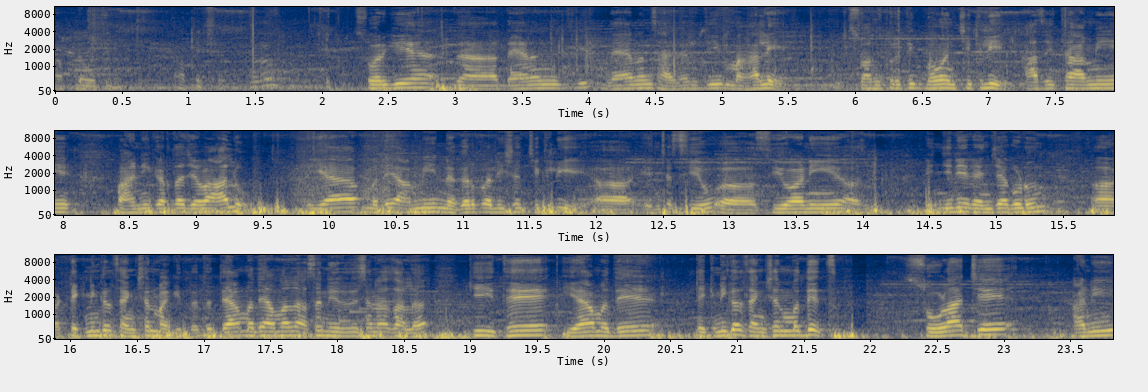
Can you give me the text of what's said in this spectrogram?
आपल्या वतीने अपेक्षा स्वर्गीय द- दयानंदजी दयानंद सागरजी महाले सांस्कृतिक भवन चिखली आज इथं आम्ही पाहणी करता जेव्हा आलो यामध्ये आम्ही नगरपरिषद चिखली यांच्या सी ओ सी ओ आणि इंजिनियर यांच्याकडून टेक्निकल सँक्शन मागितलं. तर त्यामध्ये आम्हाला असं निर्देशनात आलं की इथे यामध्ये टेक्निकल सँक्शनमध्येच सोळाचे आणि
